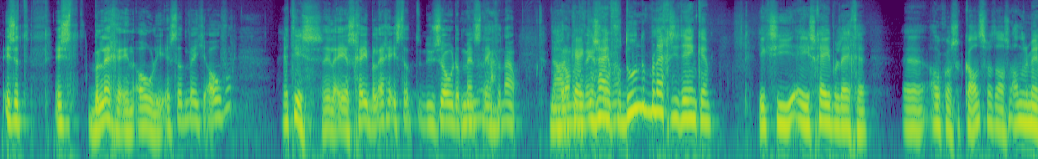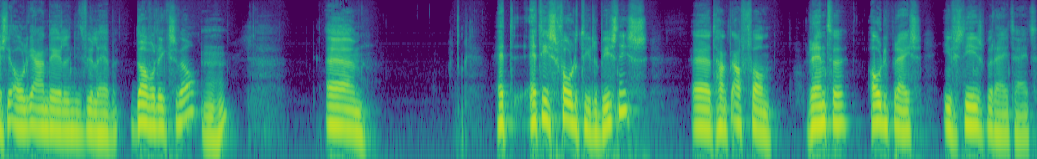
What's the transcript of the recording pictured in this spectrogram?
Is het, is het beleggen in olie, is dat een beetje over? Het is. Het hele ESG-beleggen, is dat nu zo dat mensen denken van nou... Nou, kijk, er zijn voldoende beleggers die denken, ik zie ESG-beleggen uh, eh, ook als een kans. Want als andere mensen die olieaandelen niet willen hebben, dan wil ik ze wel. Mm het, het is volatiele business. Uh, het hangt af van rente, olieprijs, investeringsbereidheid.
